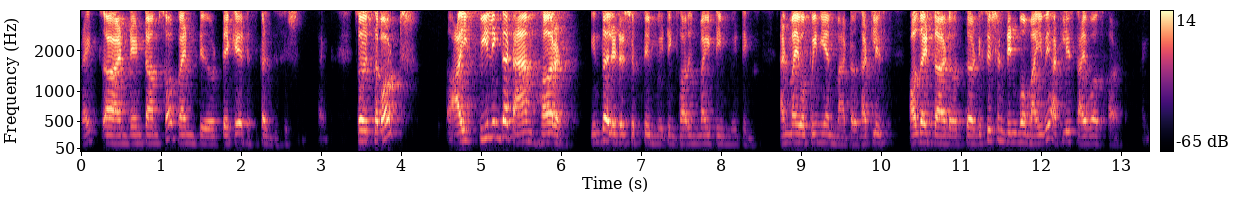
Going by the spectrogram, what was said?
right? And in terms of when you take a difficult decision, right? So it's about I feeling that I am heard in the leadership team meetings or in my team meetings and my opinion matters. At least all the, the decision didn't go my way. At least i was heard right?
